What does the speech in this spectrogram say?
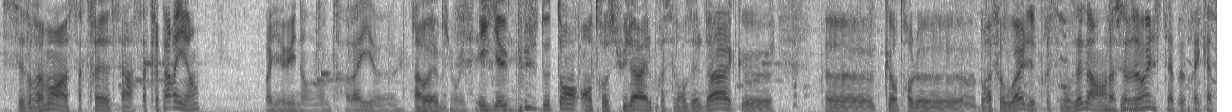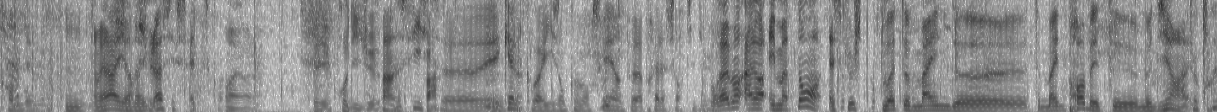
c'est vraiment un sacré c'est un sacré pari. Hein. Il y a eu énormément de travail euh, qui, Ah ouais, qui ont été Et il y a eu plus de temps entre celui-là et le précédent Zelda que euh, qu'entre le Breath of the Wild et le précédent Zelda. Hein. Breath of the Wild, c'était à peu près 4 ans de développement. Mm. Mais là, il y en a. Celui-là, c'est 7. Quoi. Ouais, voilà. C'est prodigieux. Enfin, 6 Enfin, et mm. quelques. Quoi. Ils ont commencé un peu après la sortie du jeu. Vraiment. Alors, et maintenant, est-ce que je dois te mind, euh, te mind probe et te me dire, De quoi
